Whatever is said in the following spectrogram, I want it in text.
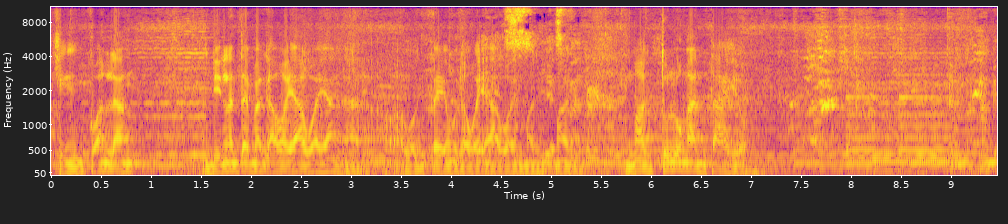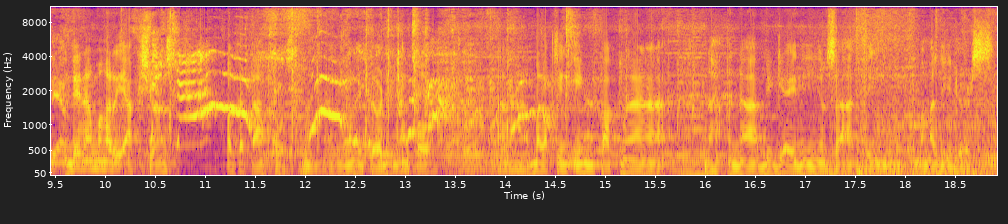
aking kuan lang hindi lang tayo mag-away-away ha. Ah, Huwag tayo mag-away-away. Mag, Yes, mag, Father. magtulungan tayo. And then ang mga reactions pagkatapos. No? Monitor din ako. Ah, malaking impact na, na nabigay ninyo sa ating mga leaders,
